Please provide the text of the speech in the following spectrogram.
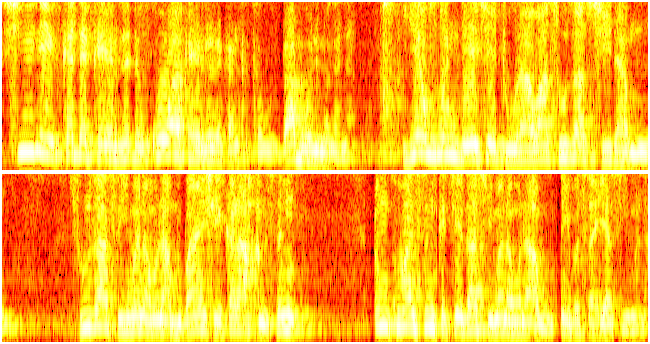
Shi ne kada ka yarda da kowa ka yarda da kanka kawai babu wani magana. Yau wanda yake turawa su za su ci da mu. Su za su yi mana wani abu bayan shekara hamsin. In kuma sun ka ce za su yi mana wani abu ne ba sa iya su yi mana.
